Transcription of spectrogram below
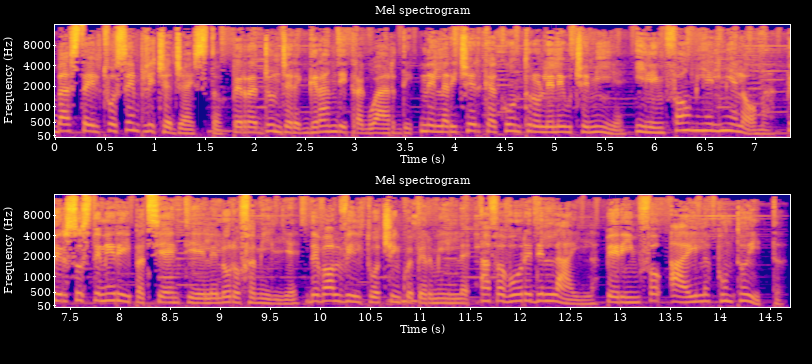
Basta il tuo semplice gesto per raggiungere grandi traguardi nella ricerca contro le leucemie, i linfomi e il mieloma. Per sostenere i pazienti e le loro famiglie, devolvi il tuo 5 per 1000 a favore dell'AIL. Per info ail.it.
